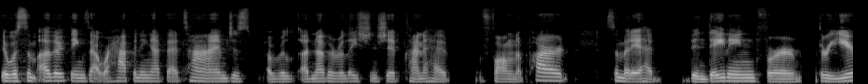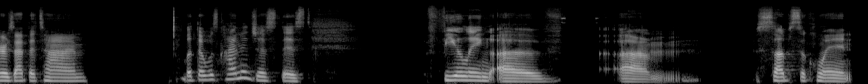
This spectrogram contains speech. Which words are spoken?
There was some other things that were happening at that time. Just re- another relationship kind of had fallen apart. Somebody had been dating for three years at the time. But there was kind of just this feeling of um, subsequent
